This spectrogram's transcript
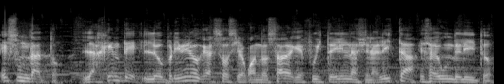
Es un dato. La gente lo primero que asocia cuando sabe que fuiste DIL nacionalista es algún delito.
